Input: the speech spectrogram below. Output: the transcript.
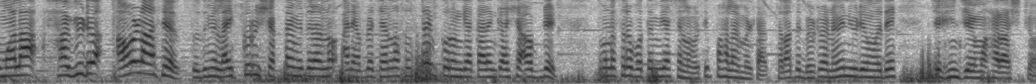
तुम्हाला हा व्हिडिओ आवडला असेल तर तुम्ही लाईक करू शकता मित्रांनो आणि आपल्या चॅनलला सबस्क्राईब करून घ्या कारण की अशा अपडेट तुम्हाला सर्वप्रथम या चॅनलवरती पाहायला मिळतात. चला तर भेटूया नवीन व्हिडिओमध्ये जय हिंद जय महाराष्ट्र.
